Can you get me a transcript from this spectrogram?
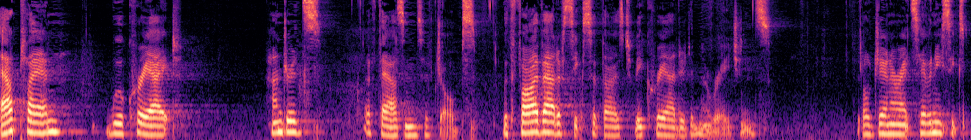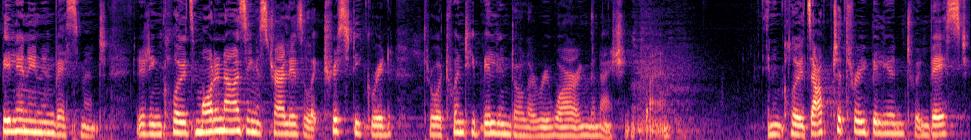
Our plan will create hundreds of thousands of jobs, with five out of six of those to be created in the regions. It'll generate 76 billion in investment, and it includes modernising Australia's electricity grid through a $20 billion Rewiring the Nation plan. It includes up to 3 billion to invest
